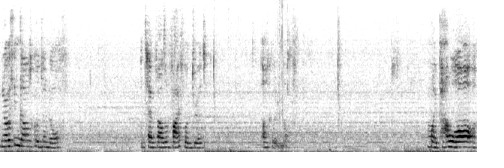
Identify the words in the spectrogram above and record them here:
You know, I think that was good enough. 10,500. That was good enough. My power.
